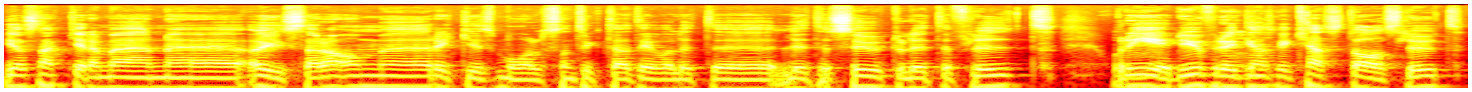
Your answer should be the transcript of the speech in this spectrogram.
Jag snackade med en eh, öjsare om eh, Rickys mål som tyckte att det var lite, lite surt och lite flyt. Och det är det ju för det är ett ganska kast avslut.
